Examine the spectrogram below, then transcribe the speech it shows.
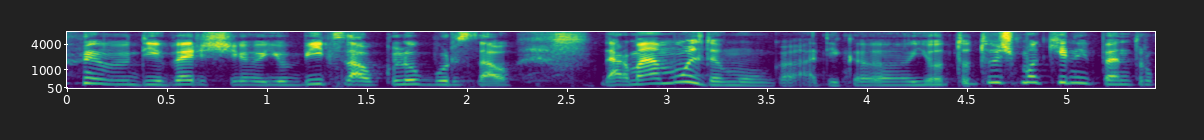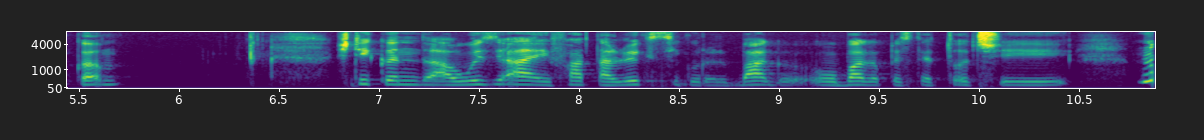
diversi iubiți sau cluburi sau... Dar mai am mult de muncă, adică eu totuși mă chinui pentru că Știi, când auzi, ai, fata lui, sigur, îl bagă, o bagă peste tot și nu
